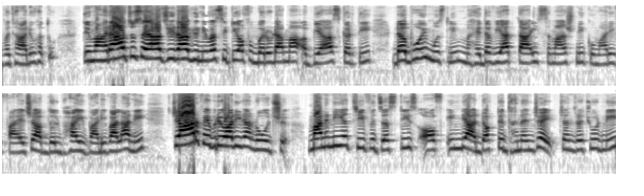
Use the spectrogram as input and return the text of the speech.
વધાર્યું હતું. તે મહારાજ સયાજીરાવ યુનિવર્સિટી ઓફ બરોડામાં અભ્યાસ કરતી ડભોઈ મુસ્લિમ મહેદવિયા તાઈ સમાજની કુમારી ફાયજા અબ્દુલભાઈ વાડીવાલાને ચાર ફેબ્રુઆરીના રોજ માનનીય chief justice of India doctor Dhananjay ચંદ્રચૂડની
